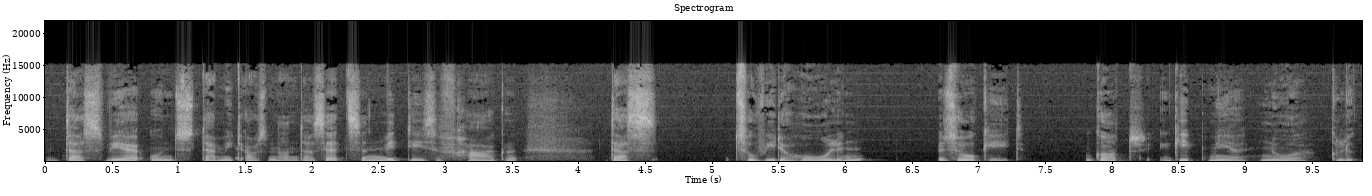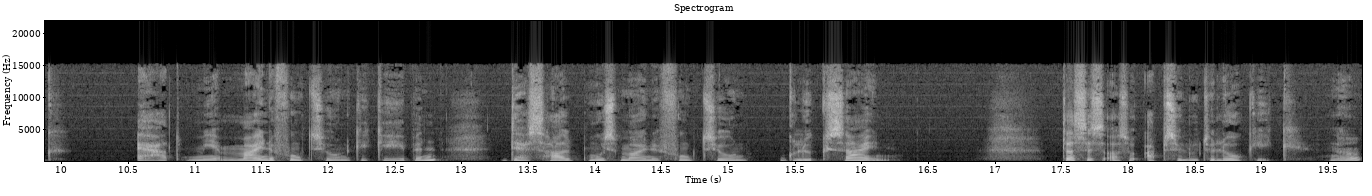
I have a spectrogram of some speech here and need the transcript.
dass wir uns damit auseinandersetzen, mit dieser Frage, das zu wiederholen, so geht. Gott gibt mir nur Glück. Er hat mir meine Funktion gegeben, deshalb muss meine Funktion Glück sein. Das ist also absolute Logik, ne?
